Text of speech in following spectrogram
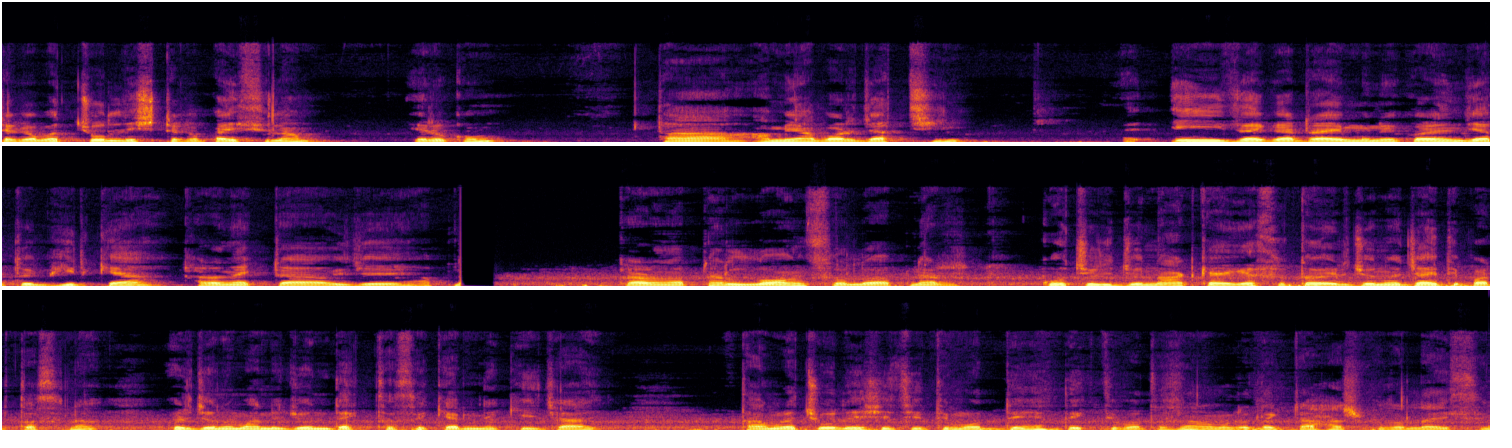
টাকা বা চল্লিশ টাকা পাইছিলাম, এরকম। তা আমি আবার যাচ্ছি। এই জায়গাটায় মনে করেন যে এত ভিড় কে কারণ একটা ওই যে আপনার কারণ আপনার লঞ্চ হলো, আপনার কোচির জন্য আটকায় গেছে তো, এর জন্য যাইতে পারতেছে না। এর জন্য মানুষজন দেখতেছে কেমনে কি যায়। তা আমরা চলে এসেছি ইতিমধ্যে, দেখতে পাচ্ছেন আমরা তো একটা হাসপাতালে আইছি।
